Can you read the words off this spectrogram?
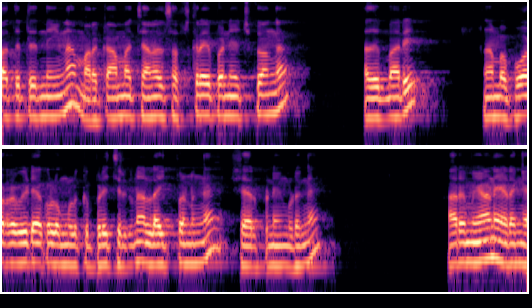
பார்த்துட்டு இருந்தீங்கன்னா மறக்காமல் சேனல் சப்ஸ்கிரைப் பண்ணி வச்சுக்கோங்க. அது மாதிரி நம்ம போடுற வீடியோக்கள் உங்களுக்கு பிடிச்சிருக்குன்னா லைக் பண்ணுங்கள் ஷேர் பண்ணி கொடுங்க. அருமையான இடங்க.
